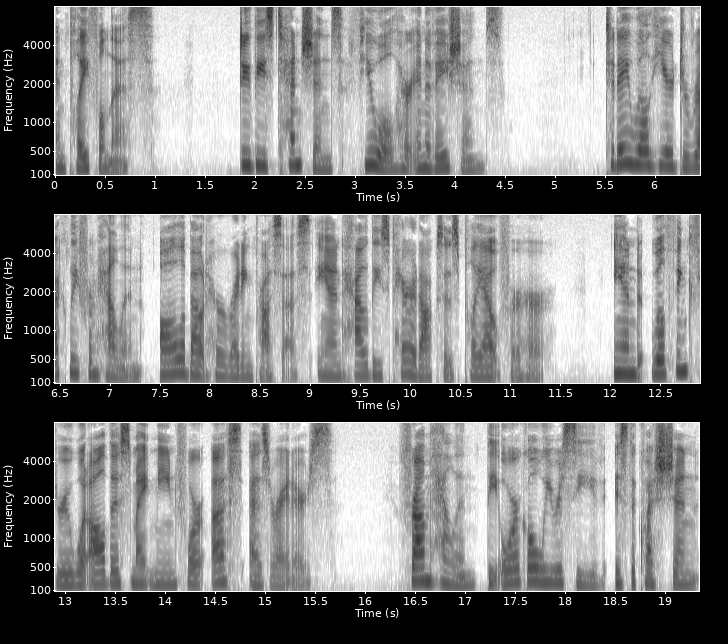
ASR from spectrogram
and playfulness? Do these tensions fuel her innovations? Today, we'll hear directly from Helen all about her writing process and how these paradoxes play out for her. And we'll think through what all this might mean for us as writers. From Helen, the oracle we receive is the question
